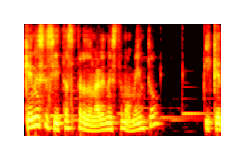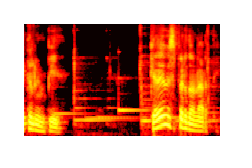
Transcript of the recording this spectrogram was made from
¿Qué necesitas perdonar en este momento y qué te lo impide? ¿Qué debes perdonarte?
